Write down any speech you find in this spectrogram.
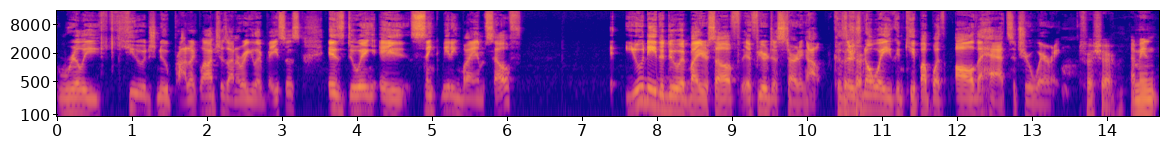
really huge new product launches on a regular basis is doing a sync meeting by himself you need to do it by yourself if you're just starting out because there's sure. no way you can keep up with all the hats that you're wearing. For sure. I mean,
